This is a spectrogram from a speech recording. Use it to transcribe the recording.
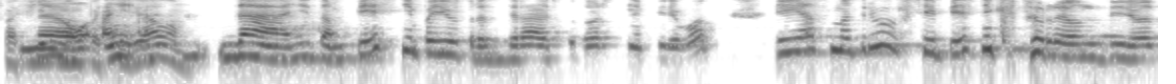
По фильмам, по сериалам? Да, они там песни поют, разбирают художественный перевод. И я смотрю, все песни, которые он берет,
